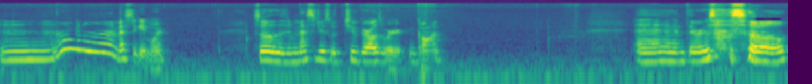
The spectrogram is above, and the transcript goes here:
mm, i'm gonna investigate more. So the messages with two girls were gone and there was also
